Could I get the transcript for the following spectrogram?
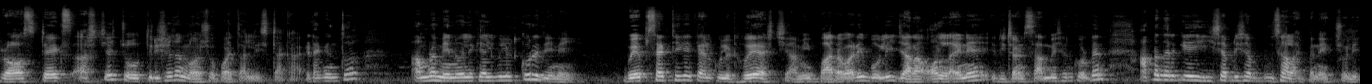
গ্রস ট্যাক্স আসছে চৌত্রিশ হাজার নয়শো পঁয়তাল্লিশ টাকা। এটা কিন্তু আমরা ম্যানুয়ালি ক্যালকুলেট করে দিই নেই। ওয়েবসাইট থেকে ক্যালকুলেট হয়ে আসছে। আমি বারবারই বলি যারা অনলাইনে রিটার্ন সাবমিশন করবেন আপনাদেরকে এই হিসাব টিসাব বোঝা লাগবে না অ্যাকচুয়ালি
